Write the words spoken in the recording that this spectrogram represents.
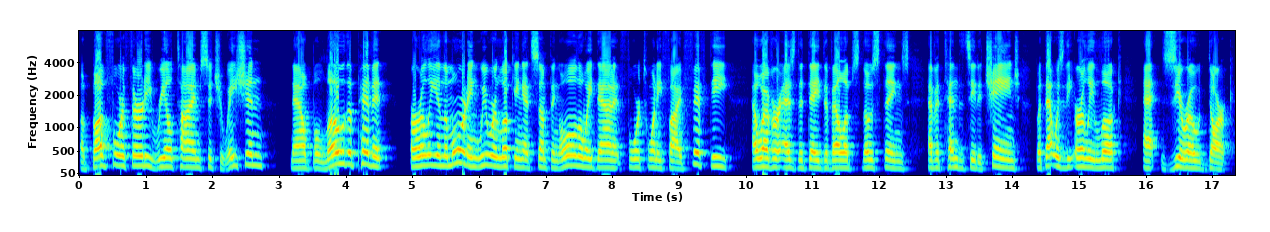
Above 430, real time situation. Now, below the pivot, early in the morning, we were looking at something all the way down at 425.50. However, as the day develops, those things have a tendency to change. But that was the early look at zero dark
